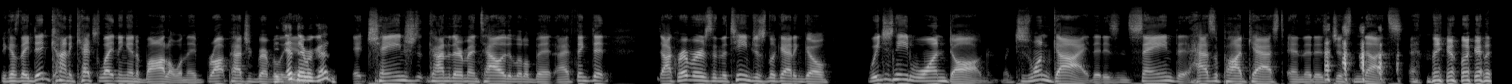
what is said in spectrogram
because they did kind of catch lightning in a bottle when they brought Patrick Beverley. They, did, they were good. It changed kind of their mentality a little bit, and I think that Doc Rivers and the team just look at it and go we just need one dog, like just one guy that is insane, that has a podcast, and that is just nuts, and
